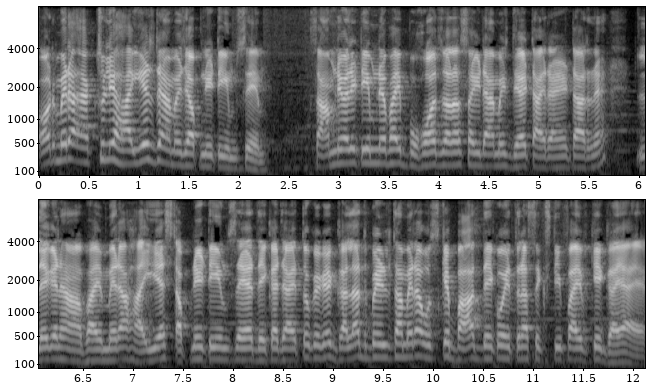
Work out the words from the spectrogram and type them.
और मेरा एक्चुअली हाईएस्ट डैमेज है अपनी टीम से। सामने वाली टीम ने भाई बहुत ज़्यादा सही डैमेज दिया टायरानेटार ने। लेकिन हाँ भाई मेरा हाईएस्ट अपनी टीम से है देखा जाए तो क्योंकि गलत बिल्ड था मेरा उसके बाद देखो इतना 65 के गया है।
